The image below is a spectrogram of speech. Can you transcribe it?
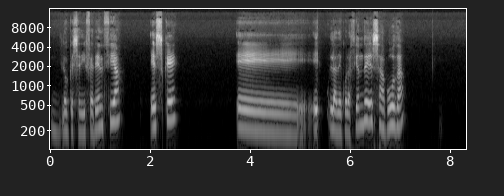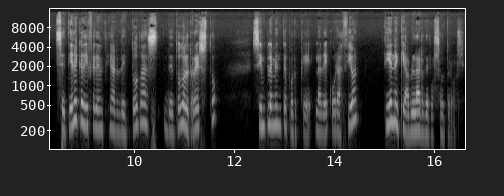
Lo que se diferencia es que eh, eh, la decoración de esa boda se tiene que diferenciar de todas, de todo el resto, simplemente porque la decoración tiene que hablar de vosotros.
